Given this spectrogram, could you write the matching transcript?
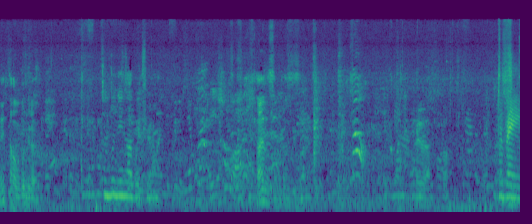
哎，他拿过去啦。从中间绕过去了！可以了，走。拜拜。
